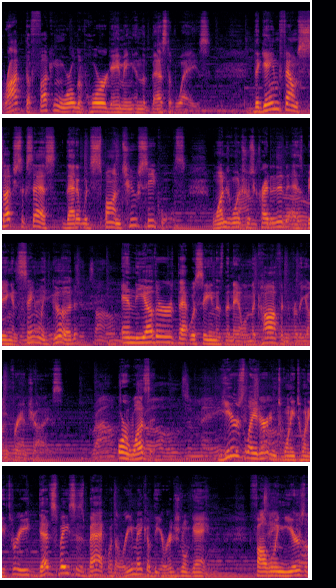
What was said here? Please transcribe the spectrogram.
rocked the fucking world of horror gaming in the best of ways. The game found such success that it would spawn two sequels, one which was credited as being insanely good, and the other that was seen as the nail in the coffin for the young franchise. Or was it? Years later, in 2023, Dead Space is back with a remake of the original game Following years of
